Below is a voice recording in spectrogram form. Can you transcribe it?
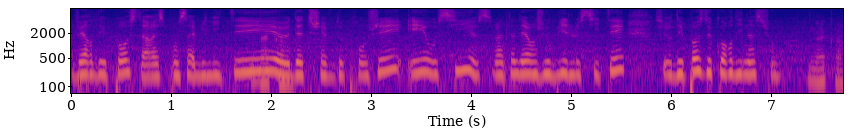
vers des postes à responsabilité, d'être chef de projet et aussi, ce matin d'ailleurs j'ai oublié de le citer, sur des postes de coordination. D'accord.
